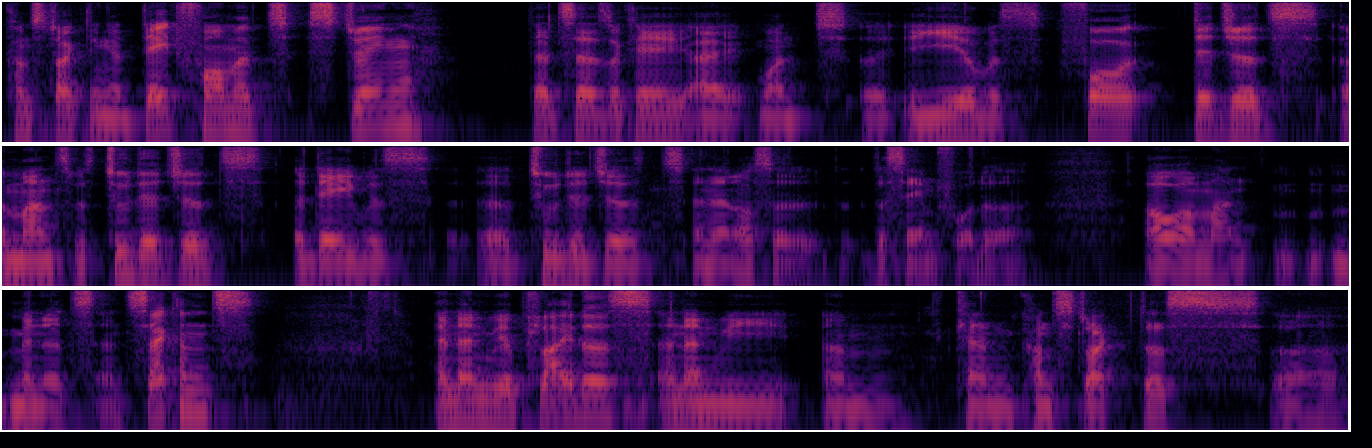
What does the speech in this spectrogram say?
constructing a date format string that says, okay, I want a, year with four digits, a month with two digits, a day with uh, two digits, and then also the same for the hour, month, minutes, and seconds. And then we apply this, and then we um, can construct this uh,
